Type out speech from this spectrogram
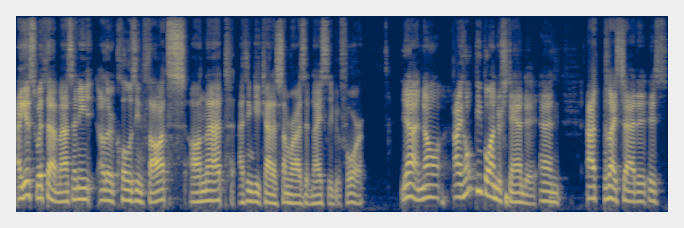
I guess with that, Mass, any other closing thoughts on that? I think you kind of summarized it nicely before. Yeah, no, I hope people understand it. And as I said, it is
